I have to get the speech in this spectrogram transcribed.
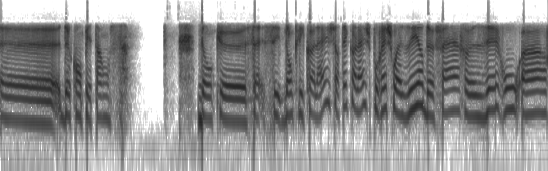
euh, de compétences. Donc, euh, c'est donc les collèges, certains collèges pourraient choisir de faire euh, zéro heure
